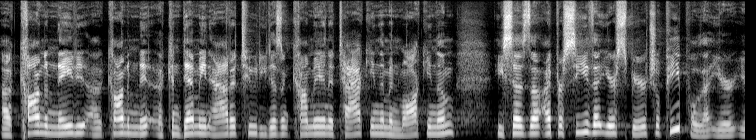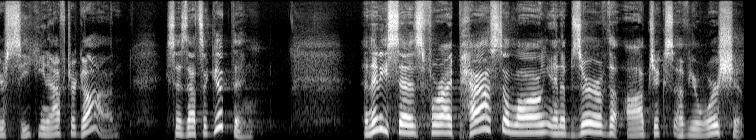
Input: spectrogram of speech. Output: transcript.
a, condemnated, a, condemna- a condemning attitude. He doesn't come in attacking them and mocking them. He says that I perceive that you're spiritual people, that you're, you're seeking after God. He says that's a good thing. And then he says, For I passed along and observed the objects of your worship.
